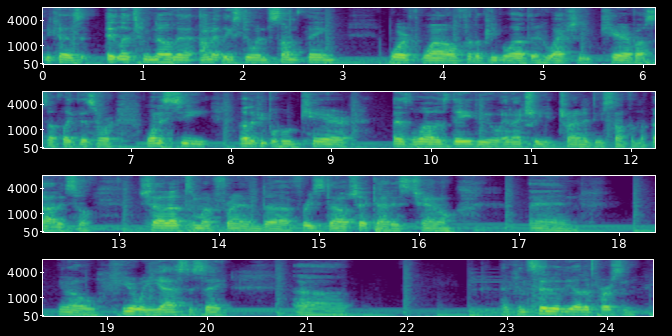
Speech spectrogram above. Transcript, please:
because it lets me know that I'm at least doing something worthwhile for the people out there who actually care about stuff like this or want to see other people who care as well as they do and actually trying to do something about it. So, shout out to my friend uh, Freestyle. Check out his channel and you know hear what he has to say uh, and consider the other person.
